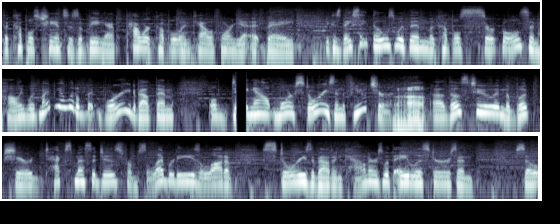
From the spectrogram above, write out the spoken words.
the couple's chances of being a power couple in California at bay because they say those within the couple's circles in Hollywood might be a little bit worried about them, well, digging out more stories in the future. Uh-huh. Uh, those two in the book shared text messages from celebrities, a lot of stories about encounters with A-listers, and so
